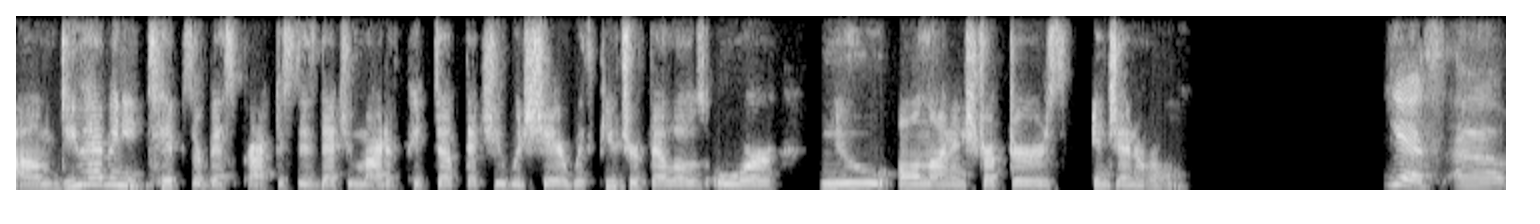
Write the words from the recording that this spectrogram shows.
um, do you have any tips or best practices that you might have picked up that you would share with future fellows or new online instructors in general? Yes. Uh,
